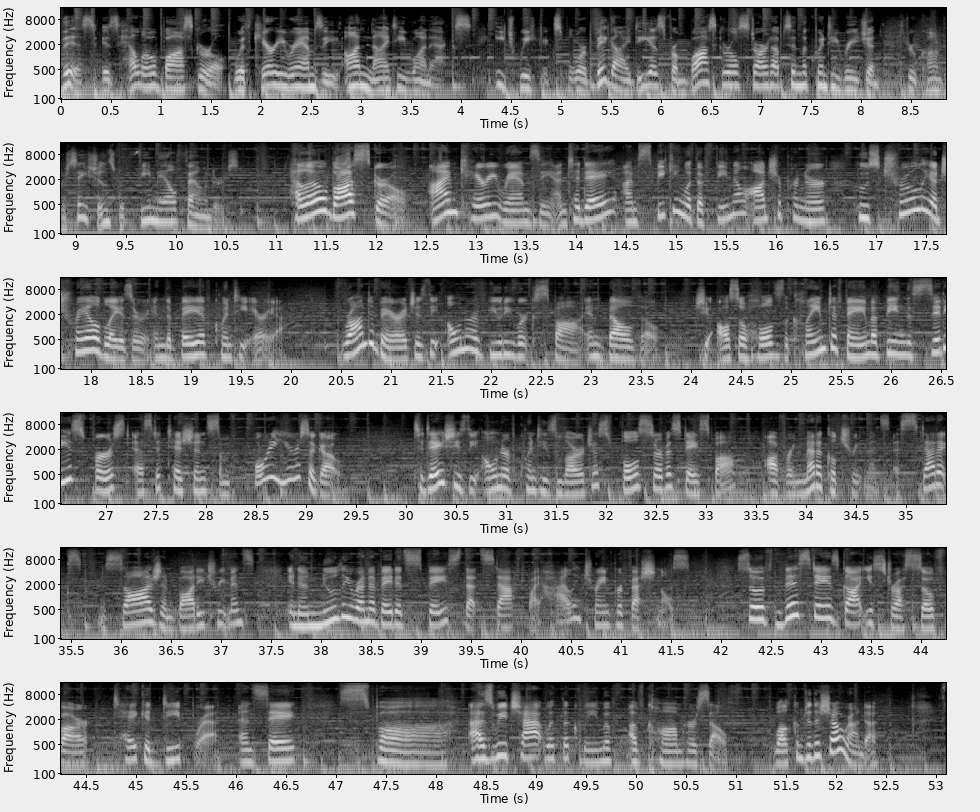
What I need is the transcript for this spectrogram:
This is Hello Boss Girl with Carrie Ramsey on 91X. Each week, explore big ideas from boss girl startups in the Quinte region through conversations with female founders. Hello, Boss Girl. I'm Carrie Ramsey, and today I'm speaking with a female entrepreneur who's truly a trailblazer in the Bay of Quinte area. Rhonda Berridge is the owner of Beautyworks Spa in Belleville. She also holds the claim to fame of being the city's first esthetician some 40 years ago. Today, she's the owner of Quinty's largest full service day spa, offering medical treatments, aesthetics, massage, and body treatments in a newly renovated space that's staffed by highly trained professionals. So, if this day's got you stressed so far, take a deep breath and say, Spa, as we chat with the queen of, of calm herself. Welcome to the show, Rhonda.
